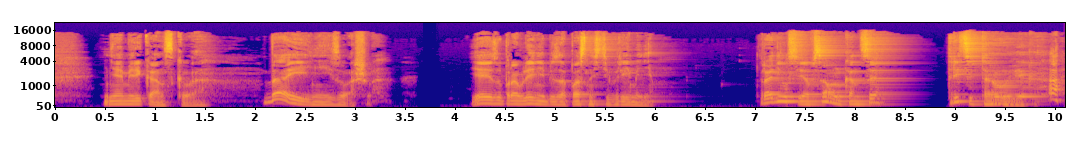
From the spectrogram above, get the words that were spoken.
не американского. Да и не из вашего. Я из управления безопасности времени. Родился я в самом конце 32 века.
